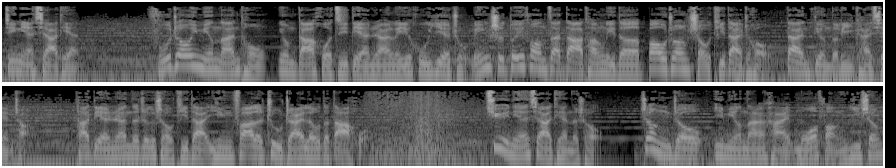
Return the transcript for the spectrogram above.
今年夏天，福州一名男童用打火机点燃了一户业主临时堆放在大堂里的包装手提袋之后，淡定的离开现场。他点燃的这个手提袋引发了住宅楼的大火。去年夏天的时候，郑州一名男孩模仿医生，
